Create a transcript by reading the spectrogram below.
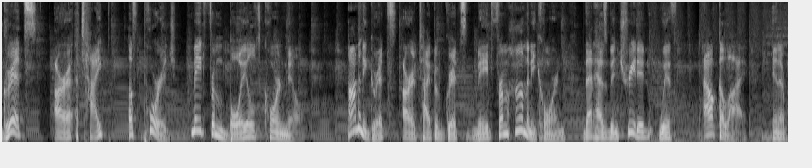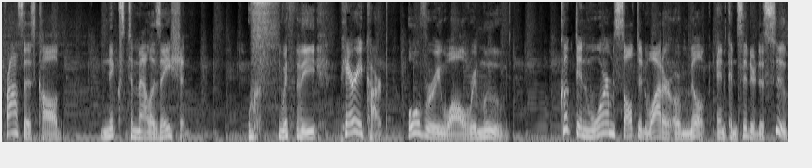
Grits are a type of porridge made from boiled cornmeal. Hominy grits are a type of grits made from hominy corn that has been treated with alkali in a process called nixtamalization, with the pericarp ovary wall removed. Cooked in warm salted water or milk and considered a soup,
